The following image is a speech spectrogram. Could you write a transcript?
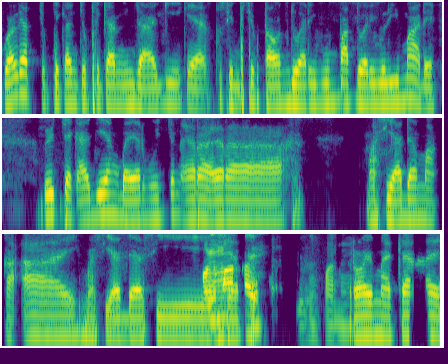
gue lihat cuplikan-cuplikan Inzaghi kayak musim-musim tahun 2004 2005 deh. Lu cek aja yang Bayar Munchen era-era masih ada Makai, masih ada si Roy siapa? Makai. Gitu, Roy Makai.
